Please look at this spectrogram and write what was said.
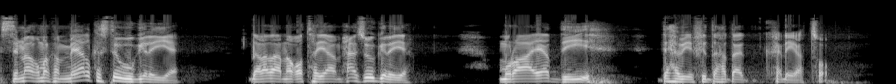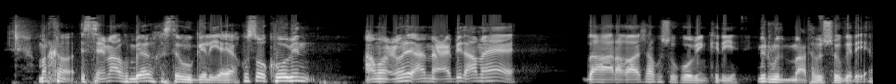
Isticmaalku marka meel kasta wuu gelayaa. Dhaladaa noqotaya maxaa soo gelaya? Muraayadii dahab iyo fida haddaad ka dhigato. Marka isticmaalku meel kasta wuu gelaya ku soo koobin ama cunid ama cabid ama hee dahaaraqaashaa ku soo koobin keliya mirwad maata buu soo gelaya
